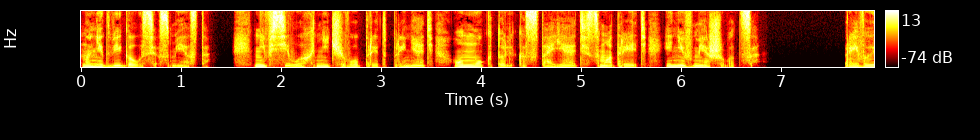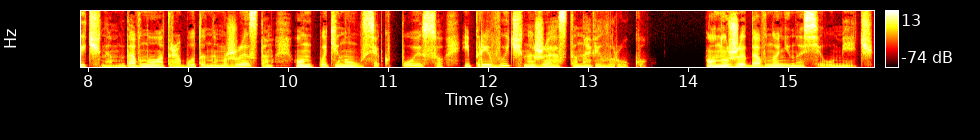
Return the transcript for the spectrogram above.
но не двигался с места. Не в силах ничего предпринять, он мог только стоять, смотреть и не вмешиваться. Привычным, давно отработанным жестом он потянулся к поясу и привычно же остановил руку. Он уже давно не носил меч,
